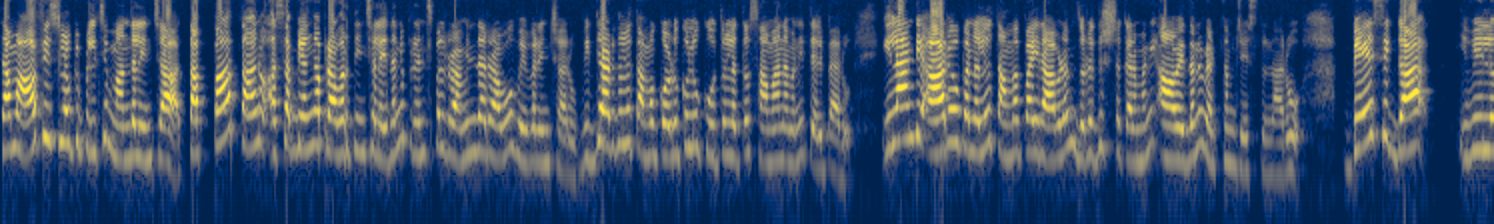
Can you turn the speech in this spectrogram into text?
తమ ఆఫీసులోకి పిలిచి మందలించా. తప్ప తాను అసభ్యంగా ప్రవర్తించలేదని ప్రిన్సిపల్ రవీందర్ రావు వివరించారు. విద్యార్థులు తమ కొడుకులు కూతుళ్ళతో సమానమని తెలిపారు. ఇలాంటి ఆరోపణలు తమపై రావడం దురదృష్టకరమని ఆవేదన వ్యక్తం చేస్తున్నారు. బేసిక్గా వీళ్ళు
